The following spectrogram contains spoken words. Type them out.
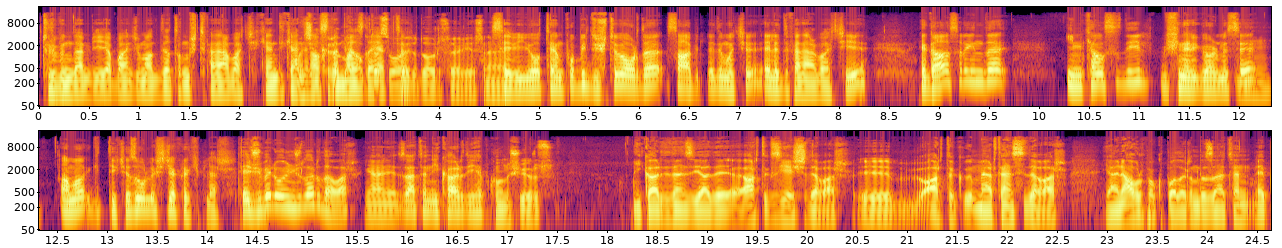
Tribünden bir yabancı madde atılmıştı Fenerbahçe. Kendi kendine maçın aslında biraz da yaktı. oydu doğru söylüyorsun. Evet. Sevilla o tempo bir düştü ve orada sabitledi maçı. Eledi Fenerbahçe'yi. Ya Galatasaray'ın da imkansız değil bir finali görmesi hı hı. ama gittikçe zorlaşacak rakipler. Tecrübeli oyuncuları da var. Yani zaten Icardi'yi hep konuşuyoruz. Icardi'den ziyade artık Ziyech'i de var. Ee, artık Mertens'i de var. Yani Avrupa kupalarında zaten hep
